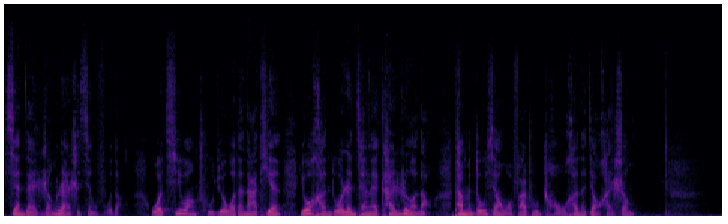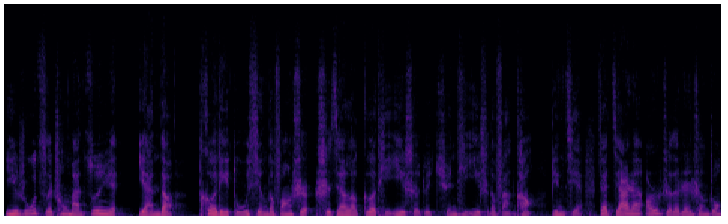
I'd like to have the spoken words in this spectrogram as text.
现在仍然是幸福的。我期望处决我的那天，有很多人前来看热闹，他们都向我发出仇恨的叫喊声，以如此充满尊严的特立独行的方式，实现了个体意识对群体意识的反抗。并且在戛然而止的人生中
